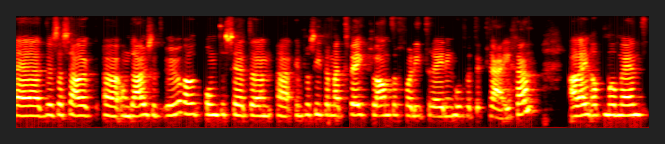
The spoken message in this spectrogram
Uh, dus dan zou ik uh, om 1000 euro om te zetten, uh, in principe maar twee klanten voor die training hoeven te krijgen. Alleen op, het moment,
